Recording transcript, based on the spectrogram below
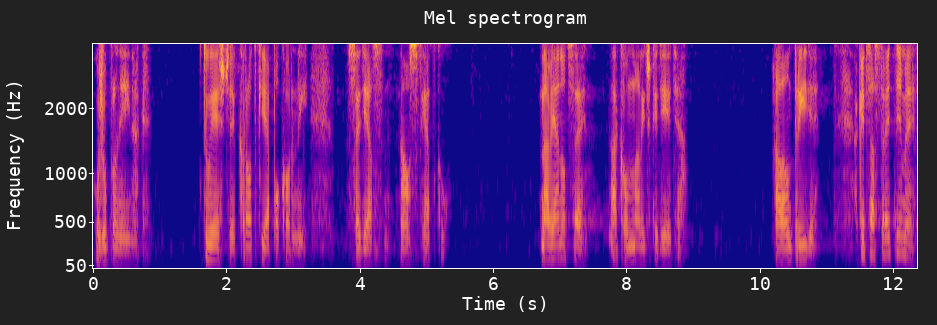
Už úplne inak. Tu je ešte krotký a pokorný, sediac na osliadku. Na Vianoce ako maličké dieťa ale on príde. A keď sa stretneme,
